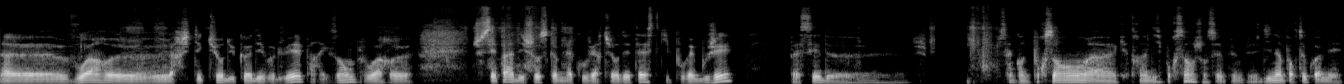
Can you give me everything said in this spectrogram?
euh, voir euh, l'architecture du code évoluer par exemple, voir, euh, je sais pas, des choses comme la couverture des tests qui pourraient bouger, passer de 50% à 90%, j'en sais, je dis n'importe quoi, mais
